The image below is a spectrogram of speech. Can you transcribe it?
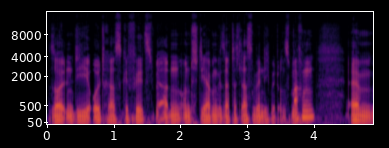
sollten die Ultras gefilzt werden. Und die haben gesagt, das lassen wir nicht mit uns machen. Ähm,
